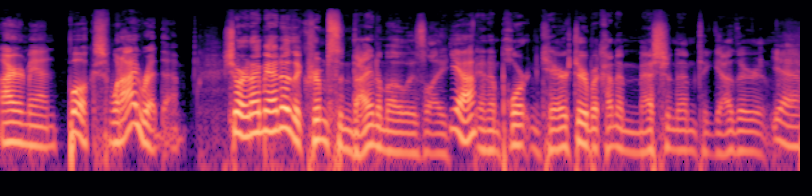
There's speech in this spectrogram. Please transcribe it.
Iron Man books when I read them. sure and i mean i know the crimson dynamo is like Yeah. an important character but kind of meshing them together Yeah.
